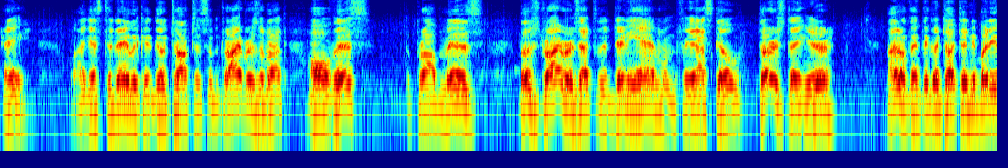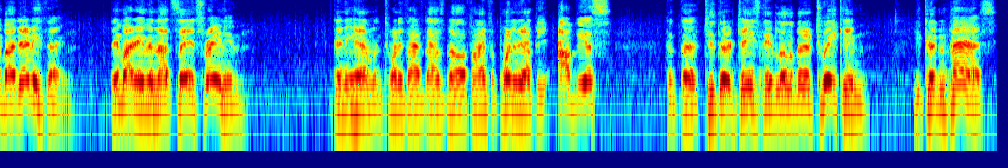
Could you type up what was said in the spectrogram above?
Hey, well, I guess today we could go talk to some drivers about all this. The problem is, those drivers after the Denny Hamlin fiasco Thursday here, I don't think they're going to talk to anybody about anything. They might even not say it's raining. Denny Hamlin, $25,000 fine for pointing out the obvious that the 213s need a little bit of tweaking. You couldn't pass.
